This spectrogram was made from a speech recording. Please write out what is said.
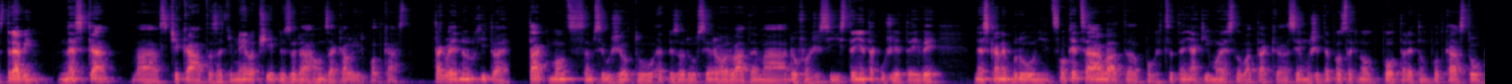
Zdravím. Dneska vás čeká ta zatím nejlepší epizoda Honza Kaulír podcast. Takhle jednoduchý to je. Tak moc jsem si užil tu epizodu s Jaro Horvátem a doufám, že si ji stejně tak užijete i vy. Dneska nebudu nic okecávat, pokud chcete nějaký moje slova, tak si je můžete poslechnout po tady tom podcastu.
